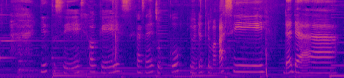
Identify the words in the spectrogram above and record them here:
Gitu sih. Oke rasanya cukup. Yaudah terima kasih. Dadah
